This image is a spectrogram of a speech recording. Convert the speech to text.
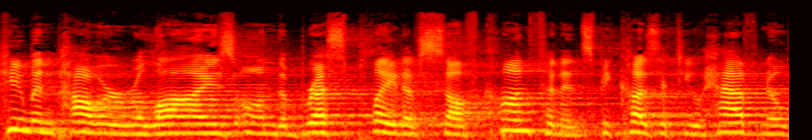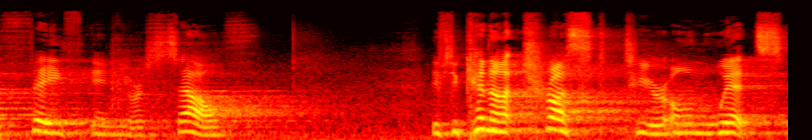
Human power relies on the breastplate of self confidence because if you have no faith in yourself, if you cannot trust to your own wits,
